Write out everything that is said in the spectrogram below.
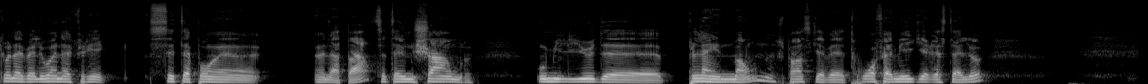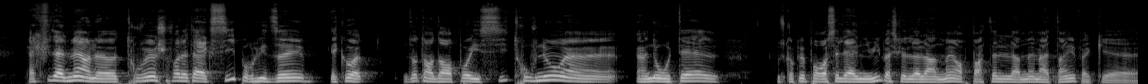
qu'on avait loué en Afrique, c'était pas un, appart, c'était une chambre au milieu de plein de monde. Je pense qu'il y avait trois familles qui restaient là. Fait que finalement, on a trouvé un chauffeur de taxi pour lui dire Écoute, nous autres, on dort pas ici. Trouve-nous un, hôtel où on peut passer la nuit parce que le lendemain, on repartait le lendemain matin. Fait que.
